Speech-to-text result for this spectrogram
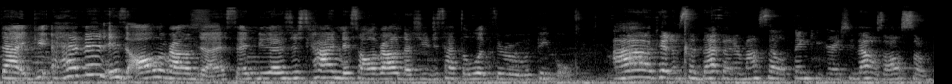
that heaven is all around us, and there's just kindness all around us. You just have to look through it with people. I couldn't have said that better myself. Thank you, Gracie. That was awesome.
